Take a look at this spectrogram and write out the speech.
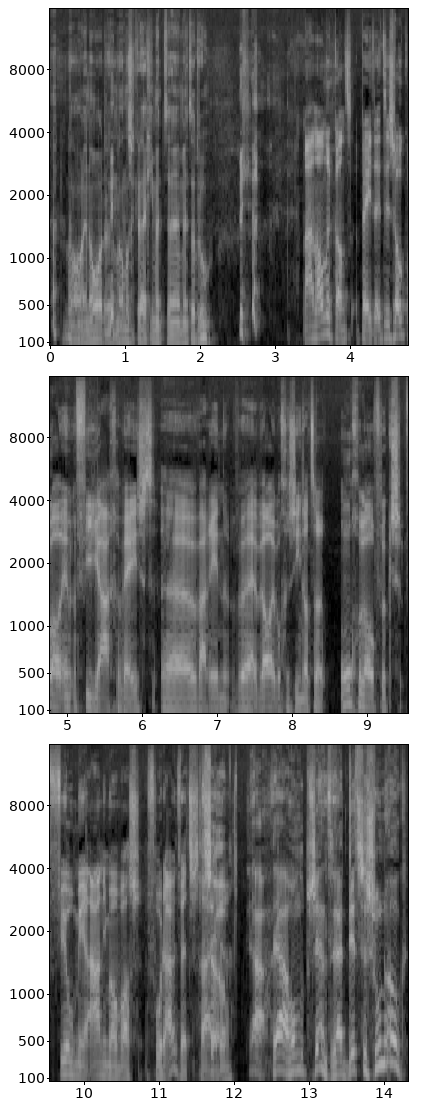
law and order. En anders krijg je met, met de roe. Maar aan de andere kant, Peter, het is ook wel in vier jaar geweest eh, waarin we wel hebben gezien dat er ongelooflijk veel meer animo was voor de uitwedstrijden. Ja, ja, 100%. Ja, dit seizoen ook.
